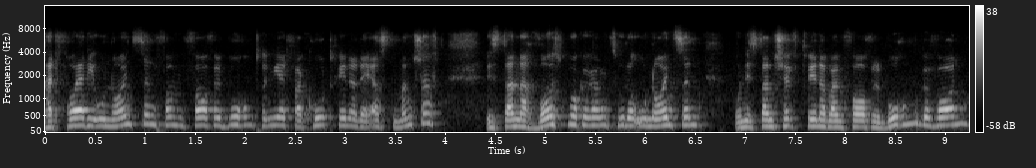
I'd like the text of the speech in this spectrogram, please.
Hat vorher die U19 vom VfL Bochum trainiert, war Co-Trainer der ersten Mannschaft, ist dann nach Wolfsburg gegangen zu der U19 und ist dann Cheftrainer beim VfL Bochum geworden.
